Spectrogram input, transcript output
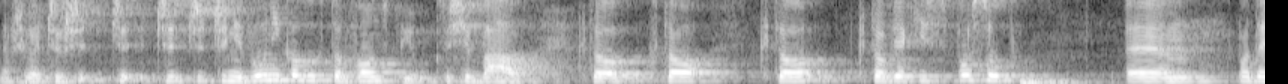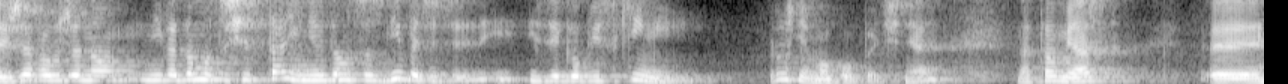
Na przykład, czy, czy, czy, czy, czy nie było nikogo, kto wątpił, kto się bał, kto, kto, kto, kto w jakiś sposób podejrzewał, że no, nie wiadomo, co się stanie, nie wiadomo, co z nim będzie i, z jego bliskimi. Różnie mogło być, nie? Natomiast y,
